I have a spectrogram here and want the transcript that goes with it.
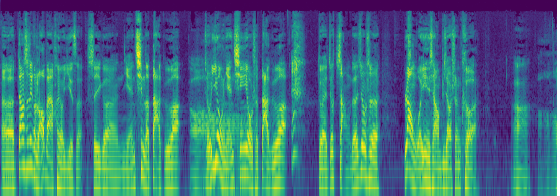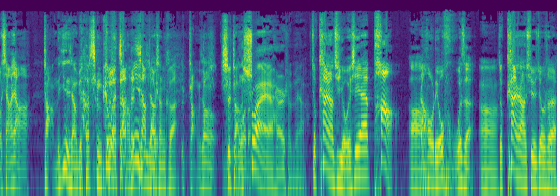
呃，当时这个老板很有意思，是一个年轻的大哥，哦就又年轻又是大哥，对，就长得就是让我印象比较深刻吧。啊，哦，我想想啊，长得印象比较深刻。对，长得印象比较深刻，长相是长得帅啊，还是什么呀？就看上去有一些胖，啊，然后留胡子，啊，就看上去就是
